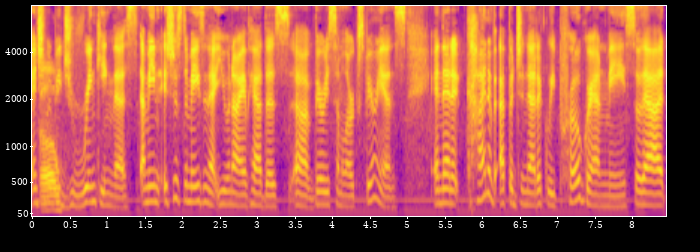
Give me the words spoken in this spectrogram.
and she oh. would be oh. drinking this i mean it's just amazing that you and i have had this uh, very similar experience and then it kind of epigenetically programmed me so that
